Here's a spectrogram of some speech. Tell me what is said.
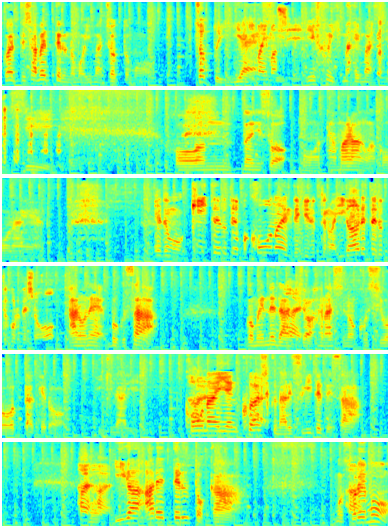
こうやって喋ってるのも今ちょっともうちょっと嫌やし。いまいましい。いまいましいし。本当にそう。もうたまらんわ口内え、でも聞いてるとやっぱ口内炎できるっていうのは胃が荒れてるってことでしょ？炎あのね僕さごめんね団長、は話の腰を折ったけどい。きなり。はい口内炎詳しくなりすぎててさ、もうはい。はい。胃が荒れてるとかもうそれも、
